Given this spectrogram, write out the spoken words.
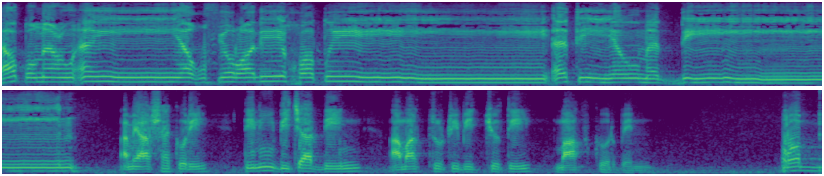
أطمع أن يغفر لي خطيئتي يوم الدين আমি আশা করি তিনি বিচার দিন আমার ত্রুটি বিচ্যুতি মাফ করবেন رب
